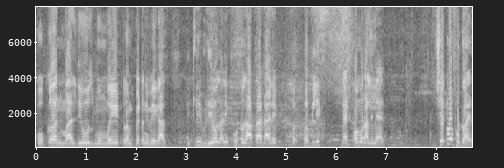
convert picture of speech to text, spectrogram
कोकण मालदीव्ज मुंबई ट्रम्पेट आणि वेगाज इथली व्हिडिओज आणि फोटोज आता डायरेक्ट प पब्लिक प्लॅटफॉर्मवर आलेले आहेत. शेकडो फोटो आहेत.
